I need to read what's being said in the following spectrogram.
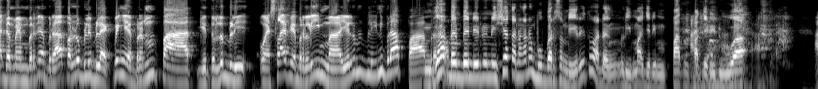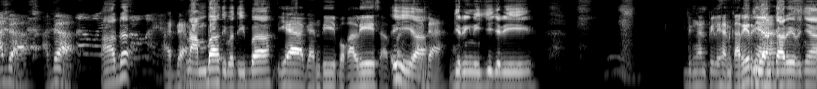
ada membernya berapa. Lu beli Blackpink ya berempat gitu. Lu beli Westlife ya berlima. Ya lu beli ini berapa? Enggak, band-band di Indonesia kadang-kadang bubar sendiri tuh ada yang lima jadi empat, empat jadi dua, Ada, ada, Ada. ya? ada. nambah tiba-tiba. Iya, ganti vokalis apa. Iya, Ada. Giring Niji jadi Dengan pilihan karirnya. pilihan karirnya.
